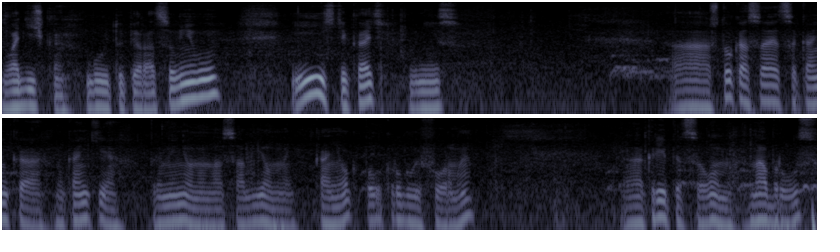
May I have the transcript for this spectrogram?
водичка будет упираться в него и стекать вниз. А что касается конька, на коньке применен у нас объемный конек полукруглой формы. А, крепится он на брус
